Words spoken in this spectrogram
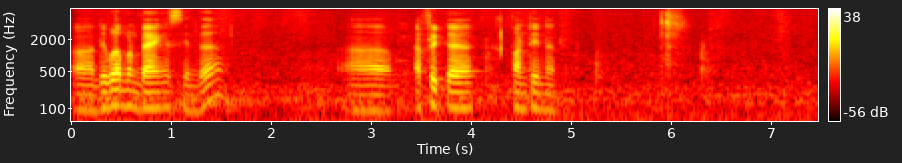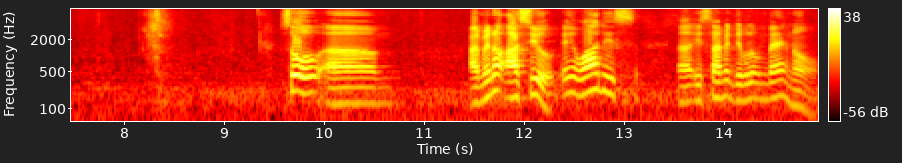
uh, development banks in the uh, Africa continent. So um, I may not ask you, hey, what is uh, Islamic Development Bank? No.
